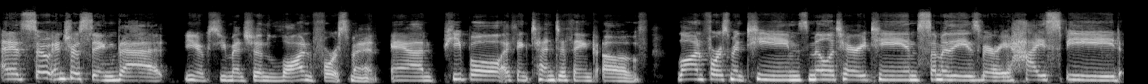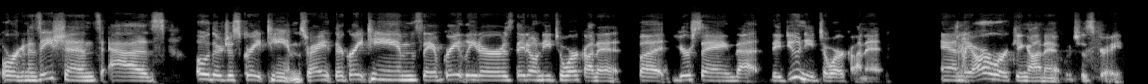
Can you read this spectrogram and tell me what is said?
And it's so interesting that, you know, because you mentioned law enforcement and people, I think, tend to think of law enforcement teams, military teams, some of these very high speed organizations as, oh, they're just great teams, right? They're great teams. They have great leaders. They don't need to work on it. But you're saying that they do need to work on it and they are working on it, which is great.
